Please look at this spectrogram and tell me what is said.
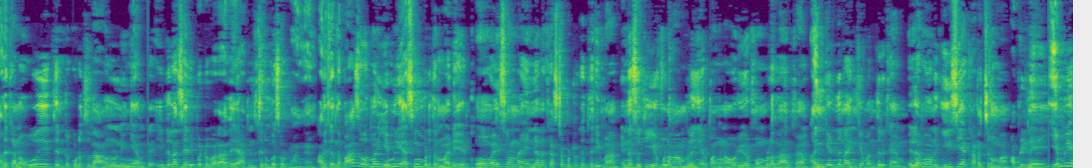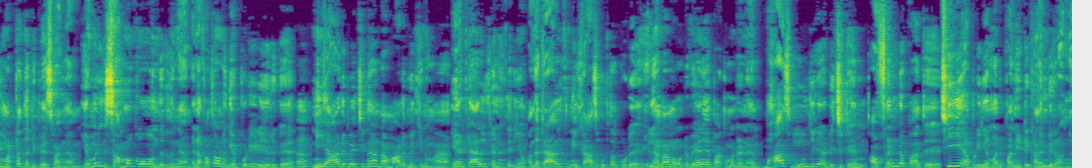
அதுக்கான ஊதியத்தை கொடுத்து தான் ஆகணும் நீங்க. இதெல்லாம் சரிப்பட்டு வராது அப்படின்னு திரும்ப சொல்றாங்க. அதுக்கு அந்த பாஸ் ஒரு மாதிரி எமிலி அசிங்கப்படுத்துற மாதிரி உன் வயசுல நான் என்னென்ன கஷ்டப்பட்டிருக்கேன் தெரியுமா? என்னை சுத்தி எவ்வளவு ஆம்பளைங்க இருப்பாங்க? நான் ஒரே ஒரு பொம்பளை தான் இருப்பேன். அங்கேருந்து நான் இங்க வந்திருக்கேன். எல்லாமே உனக்கு ஈஸியா கிடைச்சிருமா? அப்படின்னு எமிலி மட்டம் தட்டி பேசுறாங்க எமிலிக்கு செம்ம கோவம் வந்துருதுங்க. என்ன பார்த்தா உனக்கு எப்படி இருக்கு? நீ ஆடு மேய்ச்சினா நான் மாடு மேய்க்கணுமா? என் டேலண்ட் எனக்கு தெரியும். அந்த டேலண்ட் நீ காசு கொடுத்தா கொடு. இல்லைன்னா நான் உன்ட்ட வேலையை பார்க்க மாட்டேன்னு பாஸ் மூஞ்சிலே அடிச்சுட்டு அவன் ஃப்ரெண்டை பார்த்து சீ அப்படிங்கிற மாதிரி பண்ணிட்டு கிளம்பிடுறாங்க.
